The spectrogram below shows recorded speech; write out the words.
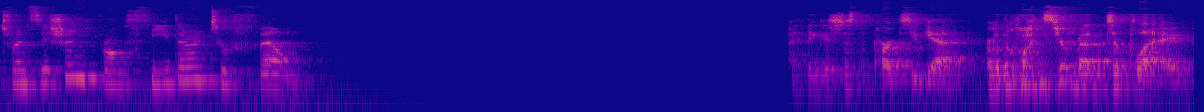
transitioned from theater to film? I think it's just the parts you get are the ones you're meant to play.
